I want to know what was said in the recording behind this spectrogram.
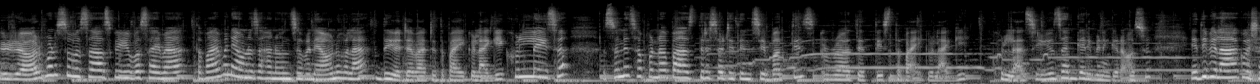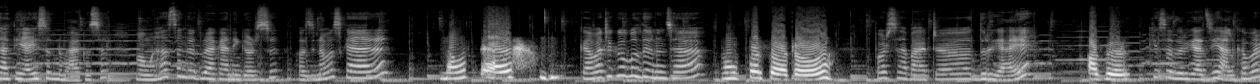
र अर्पण शुभ साँझको व्यवसायमा तपाईँ पनि आउन चाहनुहुन्छ भने आउनुहोला। दुईवटा बाटो तपाईँको लागि खुल्लै छ। शून्य छप्पन्न पाँच त्रिसठी तिन सय बत्तिस र तेत्तिस तपाईँको लागि खुल्ला छ। यो जानकारी पनि गराउँछु। यति बेला कोही साथी आइसक्नु भएको छ। म उहाँसँग कुराकानी गर्छु। हजुर नमस्कार। नमस्कार। कहाँबाट को बोल्दै हुनुहुन्छ? पर्साबाट दुर्गा है हजुर। के छ दुर्गाजी हाल खबर?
